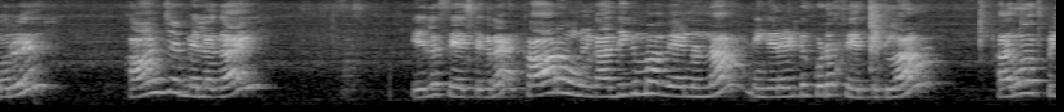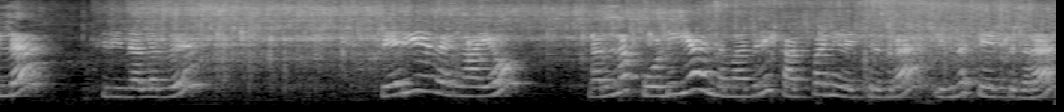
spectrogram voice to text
ஒரு காஞ்ச மிளகாய் இதில் சேர்த்துக்கிறேன். காரம் உங்களுக்கு அதிகமாக வேணும்னா நீங்கள் ரெண்டு கூட சேர்த்துக்கலாம். கருவேப்பில்லை சிறிதளவு. பெரிய வெங்காயம் நல்லா பொடியாக இந்த மாதிரி கட் பண்ணி வச்சுருக்கிறேன். இதில் சேர்த்துக்கிறேன்.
